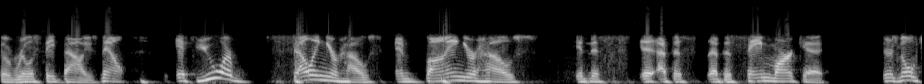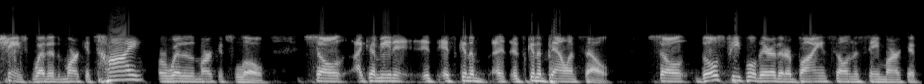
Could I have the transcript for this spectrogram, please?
the real estate values. Now, if you are selling your house and buying your house in this at this at the same market there's no change whether the market's high or whether the market's low. So, like, I mean, it, it, it's gonna it's gonna balance out. So those people there that are buying and selling the same market,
